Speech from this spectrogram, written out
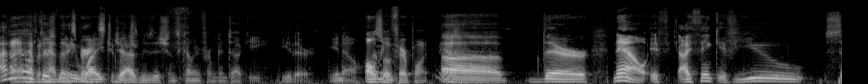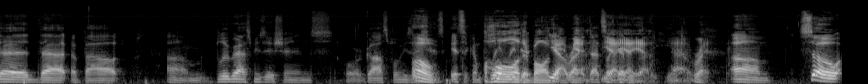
I don't know if haven't there's had that many experience white jazz much. musicians coming from Kentucky either. You know, Also a fair point. Yeah. Uh, they're now. If I think if you said that about um, bluegrass musicians or gospel musicians, it's a completely whole other ballgame. Yeah, right. Yeah, That's yeah, like everybody. yeah. you know? Yeah, right. Um, so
